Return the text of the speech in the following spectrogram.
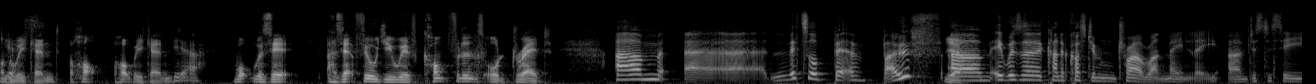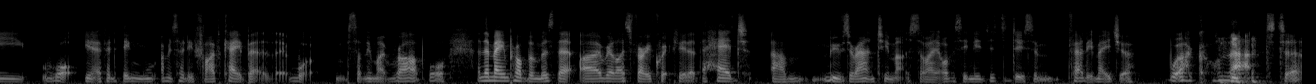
on the weekend, a hot, hot weekend. yeah. What was it? Has it filled you with confidence or dread? Um, a little bit of both. Yeah. Um, it was a kind of costume trial run mainly, um, just to see what you know, if anything. I mean, it's only five k, but what something might rub. Or and the main problem was that I realised very quickly that the head um, moves around too much, so I obviously needed to do some fairly major work on that to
